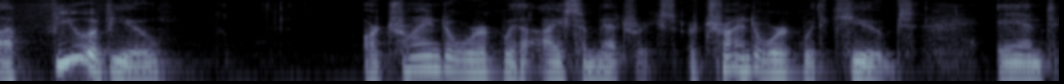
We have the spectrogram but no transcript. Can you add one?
a few of you are trying to work with isometrics or trying to work with cubes. And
